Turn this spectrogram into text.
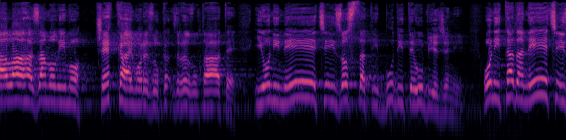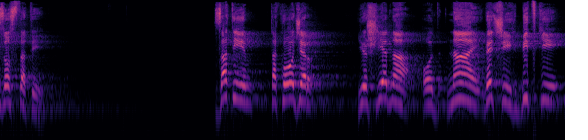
Allaha zamolimo, čekajmo rezultate. I oni neće izostati, budite ubjeđeni. Oni tada neće izostati. Zatim, također, još jedna od najvećih bitki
